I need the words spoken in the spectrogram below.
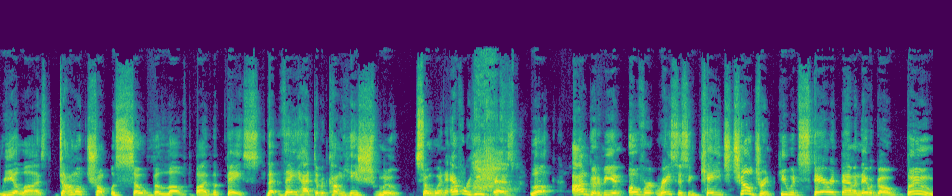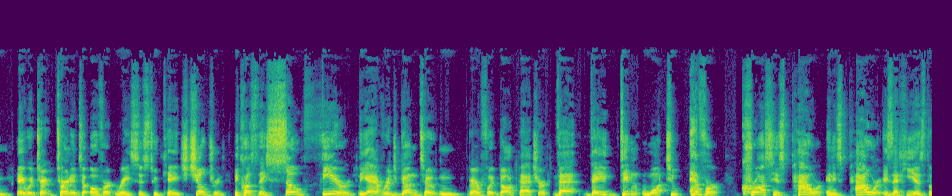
realized Donald Trump was so beloved by the base that they had to become his shmoo. So whenever he says, look, I'm going to be an overt racist and cage children. He would stare at them and they would go, boom. They would tur- turn into overt racists who cage children because they so feared the average gun toting barefoot dog patcher that they didn't want to ever cross his power. And his power is that he is the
